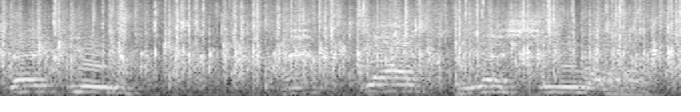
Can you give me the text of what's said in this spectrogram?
Thank you, and God bless you all.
